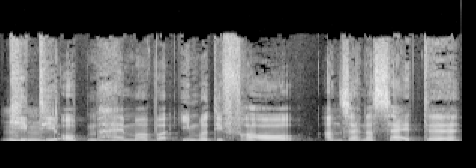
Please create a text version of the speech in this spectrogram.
Mhm. Kitty Oppenheimer war immer die Frau an seiner Seite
